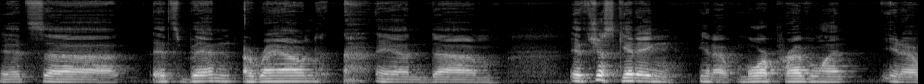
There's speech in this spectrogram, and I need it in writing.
It's uh, it's been around and um, it's just getting you know more prevalent you know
